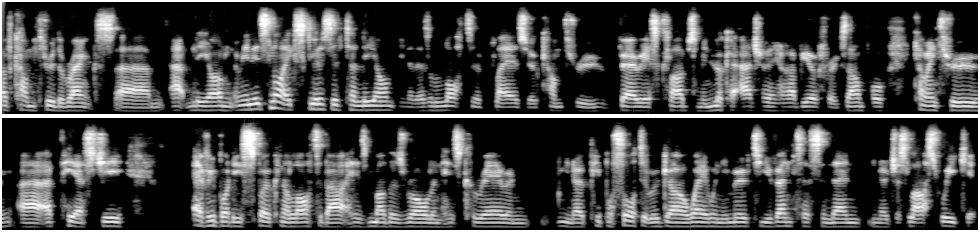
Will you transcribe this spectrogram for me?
have come through the ranks um, at Lyon. I mean, it's not exclusive to Lyon. You know, there's a lot of players who have come through various clubs. I mean, look at Adrien Rabiot, for example, coming through uh, at PSG everybody's spoken a lot about his mother's role in his career and you know people thought it would go away when he moved to Juventus and then you know just last week it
